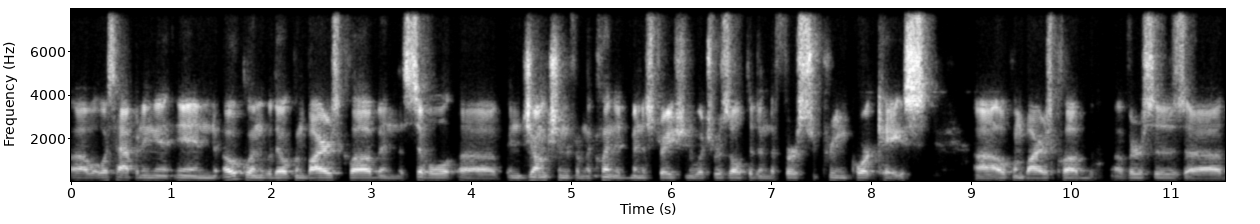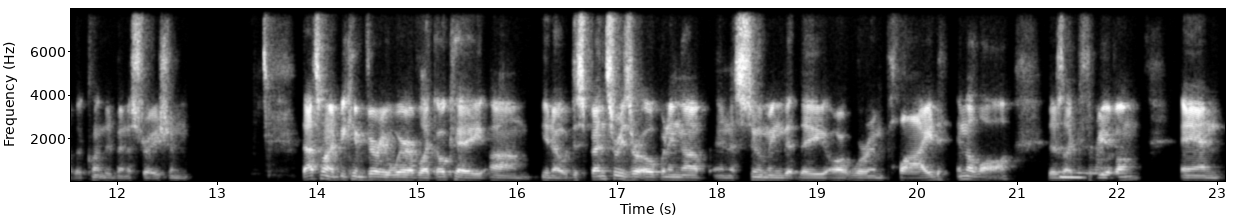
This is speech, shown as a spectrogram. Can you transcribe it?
uh, what was happening in, in, Oakland with the Oakland Buyers Club and the civil uh, injunction from the Clinton administration, which resulted in the first Supreme Court case, uh, Oakland Buyers Club uh, versus uh, the Clinton administration. That's when I became very aware of like, okay, um, you know, dispensaries are opening up and assuming that they are were implied in the law. There's like mm-hmm. three of them and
